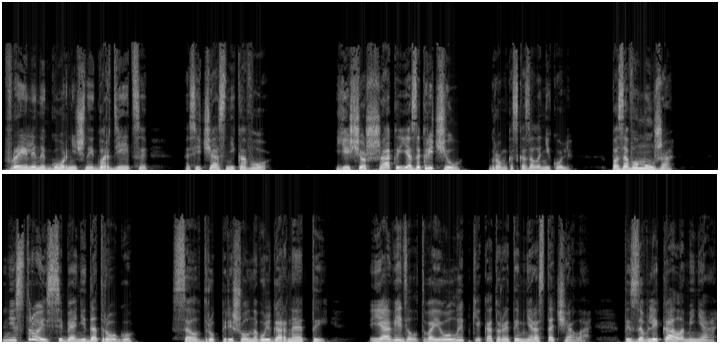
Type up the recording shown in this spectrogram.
Фрейлины, горничные, гвардейцы. А сейчас никого. «Еще шаг, и я закричу!» — громко сказала Николь. «Позову мужа!» «Не строй из себя недотрогу!» Сэл вдруг перешел на вульгарное «ты». «Я видел твои улыбки, которые ты мне расточала. Ты завлекала меня!»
